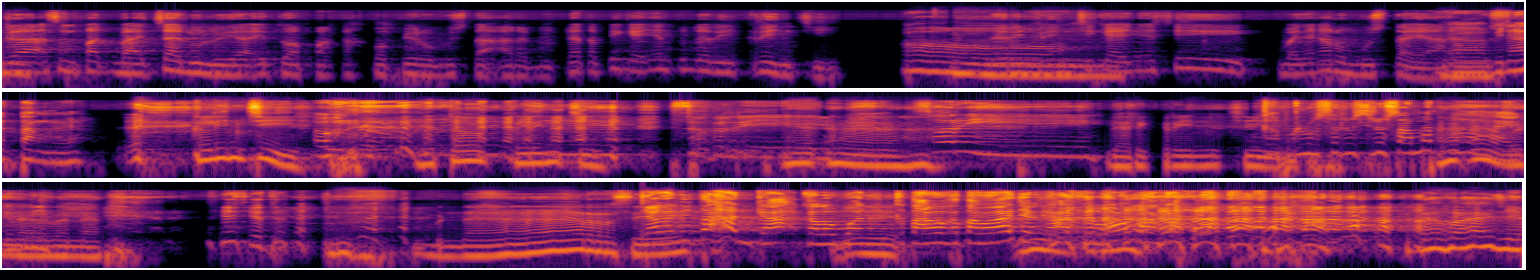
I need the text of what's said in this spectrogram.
nggak sempat baca dulu ya itu apakah kopi robusta arabica. Tapi kayaknya itu dari kerinci. Oh, Dari kerinci kayaknya sih kebanyakan robusta ya. Ya, binatang ya. Kelinci. Oh. Itu kelinci. Sorry. Ya, Sorry. Dari kerinci. Gak perlu serius-serius amat Ah, lah ah, hidup benar nih. benar. Benar sih. Jangan ditahan kak, kalau buat Iya. ketawa-ketawa aja kak. Gak apa-apa, Kak. Apa aja.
